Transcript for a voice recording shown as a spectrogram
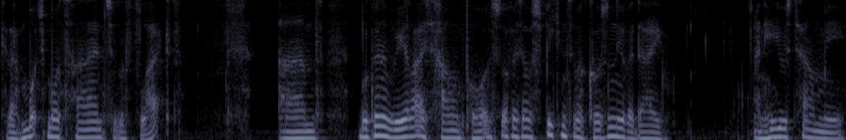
can have much more time to reflect, and we're going to realize how important stuff is. I was speaking to my cousin the other day and he was telling me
